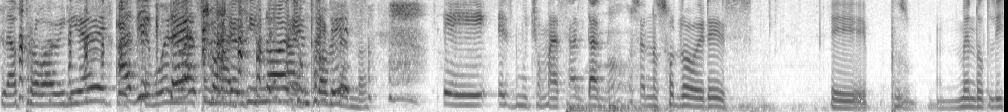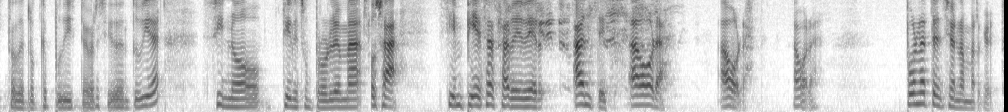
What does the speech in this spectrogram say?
la probabilidad de que te vuelvas porque si no es un problema. eh, es mucho más alta, ¿no? O sea, no solo eres eh, pues menos listo de lo que pudiste haber sido en tu vida, sino tienes un problema, o sea, si empiezas a beber antes, ahora, ahora, ahora. Pon atención a Margaret.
